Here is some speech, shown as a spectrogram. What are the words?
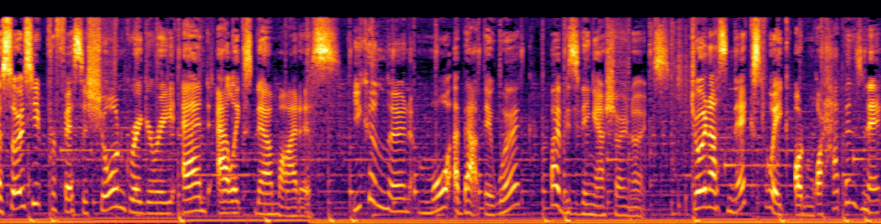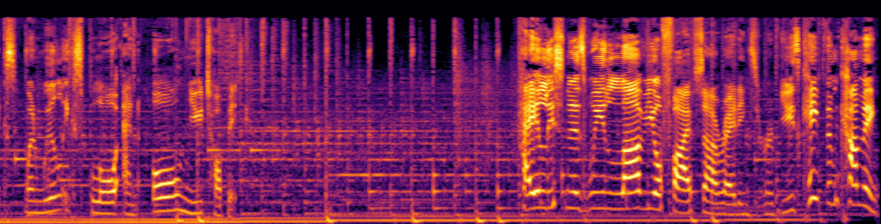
Associate Professor Shaun Gregory, and Alex Naoumidis. You can learn more about their work by visiting our show notes. Join us next week on What Happens Next when we'll explore an all new topic. Hey, listeners, we love your five star ratings and reviews. Keep them coming.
